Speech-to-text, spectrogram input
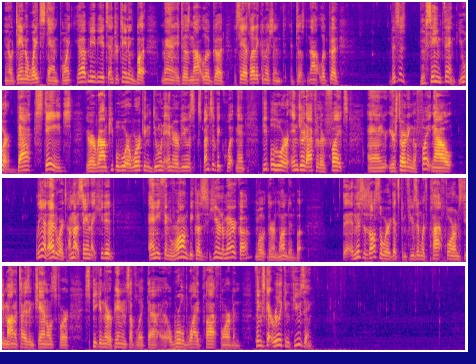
you know, Dana White's standpoint, yeah, maybe it's entertaining, but man, it does not look good. The State Athletic Commission, it does not look good. This is the same thing. You are backstage. You're around people who are working, doing interviews, expensive equipment, people who are injured after their fights, and you're starting a fight. Now, Leon Edwards, I'm not saying that he did anything wrong because here in America, well, they're in London, but and this is also where it gets confusing with platforms demonetizing channels for speaking their opinion stuff like that, a worldwide platform, and things get really confusing.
